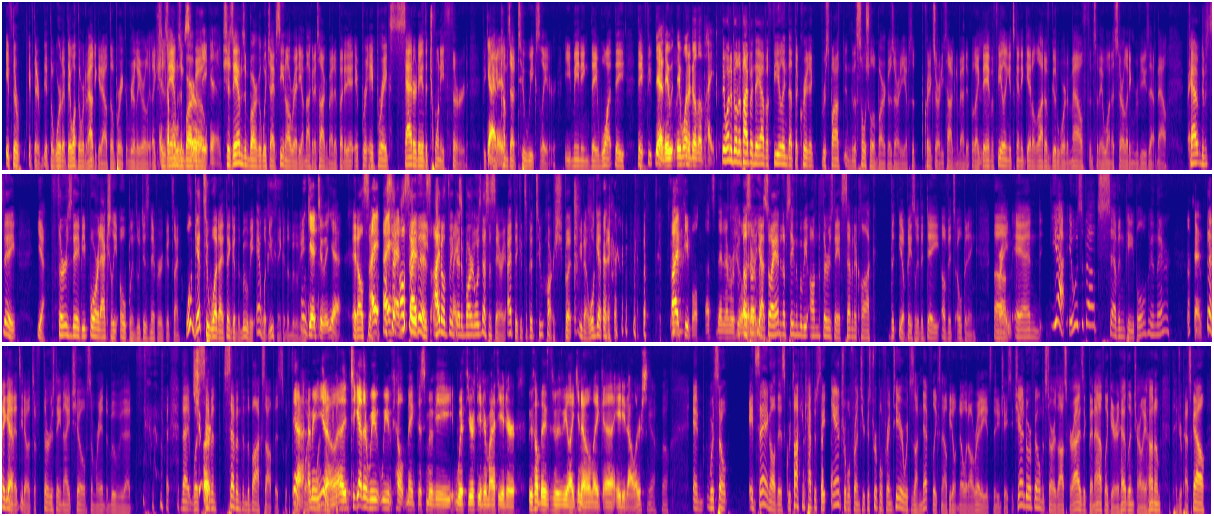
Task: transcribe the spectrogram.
if they're if they're if the word if they want the word of mouth to get out, they'll break it really early. Like Shazam's embargo, early, yeah. Shazam's embargo, which I've seen already. I'm not going to talk about it, but it it, it breaks Saturday the 23rd because it. it. comes out two weeks later. Meaning they want they they yeah, they they want to build up hype. they want to build a pipe and they have a feeling that the critic response the social embargo is already up so critics are already talking about it but like Mm. they have a feeling it's going to get a lot of good word of mouth and so they want to start letting reviews out now captive state yeah thursday before it actually opens which is never a good sign we'll get to what i think of the movie and what you think of the movie We'll get to it. Yeah. and i'll say I- will say, I'll say this i don't think that embargo was necessary i think it's a bit too harsh but you know we'll get there Five people. That's the number of people. Oh, so yeah, so I ended up seeing the movie on the Thursday at seven o'clock. The, you know, basically the day of its opening. Um, Right. And yeah, it was about seven people in there. Okay. Then again, Yeah. it's you know it's a Thursday night show of some random movie that that was Sure. seventh seventh in the box office with Yeah, I mean, you know, uh, together we we've helped make this movie with your theater, my theater. We've helped make this movie like you know, like uh, eighty dollars. yeah, well, and we're so in saying all this, we're talking Captive State and Triple Frontier because Triple Frontier, which is on Netflix now, if you don't know it already, it's the new J.C. Chandor film. It stars Oscar Isaac, Ben Affleck, Garrett Hedlund, Charlie Hunnam, Pedro Pascal.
